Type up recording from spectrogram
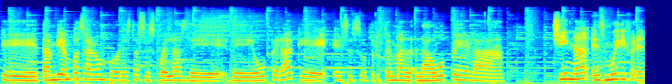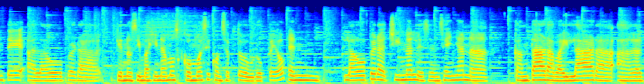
que también pasaron por estas escuelas de, de ópera, que ese es otro tema, la ópera China es muy diferente a la ópera que nos imaginamos como ese concepto europeo. En la ópera china les enseñan a cantar, a bailar, a,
